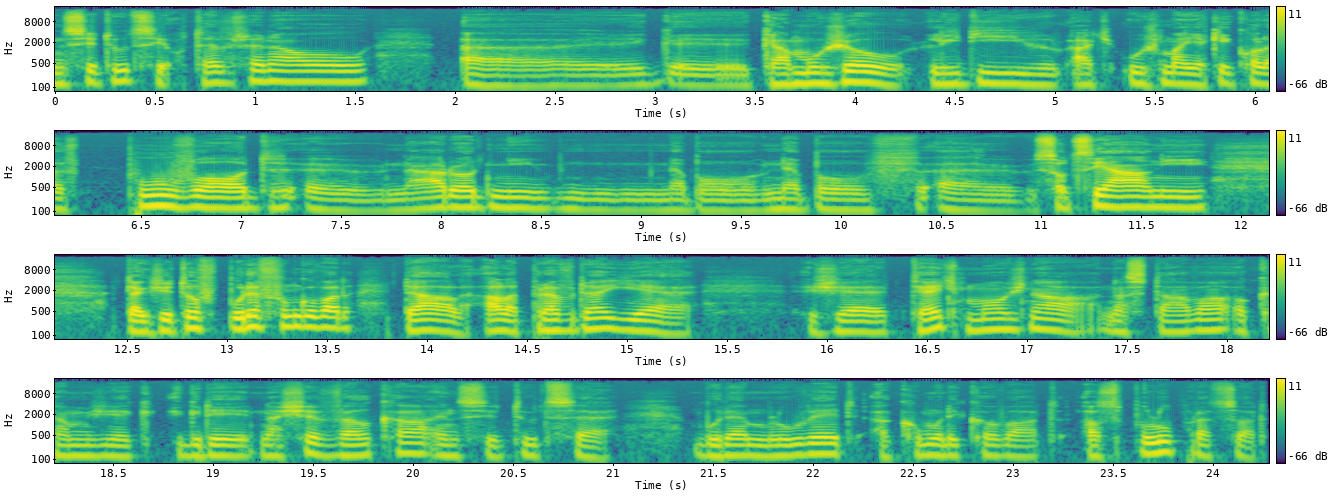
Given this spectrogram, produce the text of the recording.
instituci otevřenou, kam můžou lidi, ať už mají jakýkoliv původ národní nebo, nebo sociální, takže to bude fungovat dále. Ale pravda je, že teď možná nastává okamžik, kdy naše velká instituce bude mluvit a komunikovat a spolupracovat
